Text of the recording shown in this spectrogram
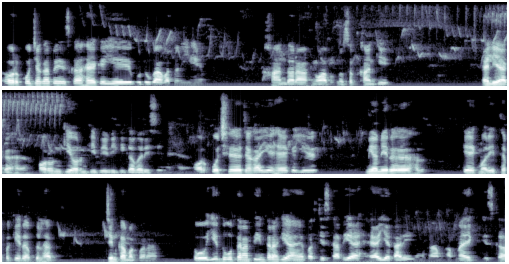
और कुछ जगह पे इसका है कि ये बुद्धू का वतनी है, खान दौरा नवाब नुसरत खान की एलिया का है और उनकी और उनकी बीवी की कबर इसी में है। और कुछ जगह ये है कि ये मियाँ मीर के एक मरीद थे, फ़कीर अब्दुल हक, जिनका मकबरा तो ये दो तरह, तीन तरह की आए हैं, पर जिसका भी है यह तारीखी मकाम अपना एक इसका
